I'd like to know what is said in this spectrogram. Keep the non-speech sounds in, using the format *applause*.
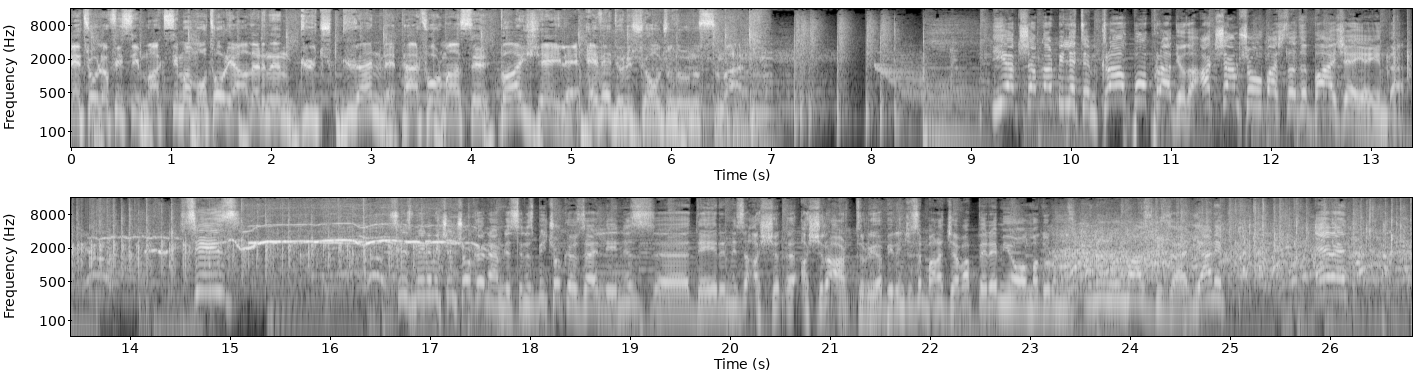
Petrol Ofisi Maxima motor yağlarının güç, güven ve performansı Bay J ile eve dönüş yolculuğunu sunar. İyi akşamlar milletim. Kral Pop Radyo'da akşam şovu başladı Bay J yayında. Siz siz benim için çok önemlisiniz. Birçok özelliğiniz e, değerinizi aşırı, aşırı arttırıyor. Birincisi bana cevap veremiyor olma durumunuz inanılmaz güzel. Yani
